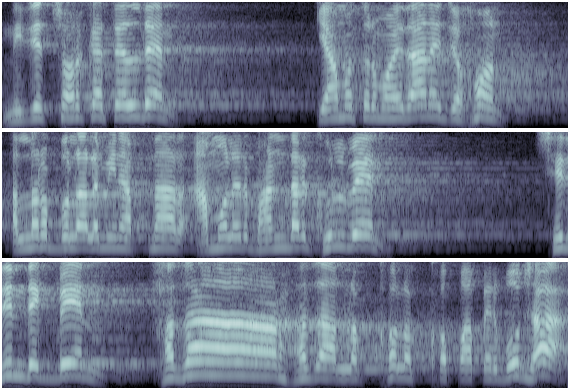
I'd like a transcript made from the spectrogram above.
নিজের চরকা তেল দেন। কিয়ামতের ময়দানে যখন আল্লাহ রব্বুল আলমিন আপনার আমলের ভান্ডার খুলবেন, সেদিন দেখবেন হাজার হাজার, লক্ষ লক্ষ পাপের বোঝা।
